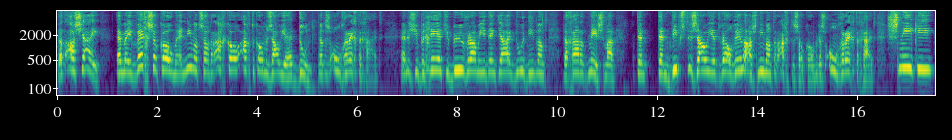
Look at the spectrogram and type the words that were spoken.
Dat als jij ermee weg zou komen en niemand zou erachter komen, zou je het doen. Dat is ongerechtigheid dus je begeert je buurvrouw, maar je denkt, ja, ik doe het niet, want dan gaat het mis. Maar ten, ten diepste zou je het wel willen als niemand erachter zou komen. Dat is ongerechtigheid. Sneaky,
